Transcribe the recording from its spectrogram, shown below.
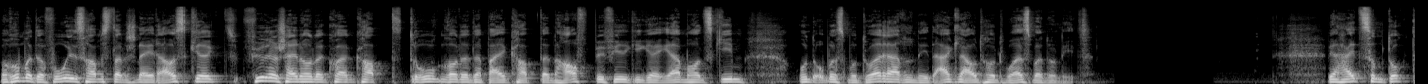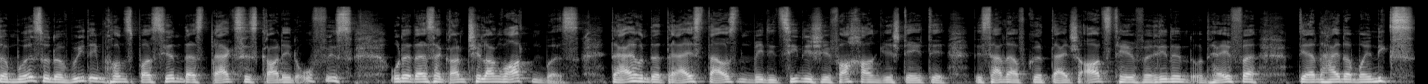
Warum er davor ist, haben sie dann schnell rausgekriegt. Führerschein hat er keinen gehabt, Drogen hat er dabei gehabt, einen Haftbefehl gegen ihn hat es gegeben. Und ob er das Motorradl nicht auch geklaut hat, weiß man noch nicht. Wer heute zum Doktor muss oder will, dem kann es passieren, dass die Praxis gar nicht offen ist oder dass er ganz schön lang warten muss. 330.000 medizinische Fachangestellte, die sind auf gut Deutsch Arzthelferinnen und Helfer, deren heute einmal nix.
